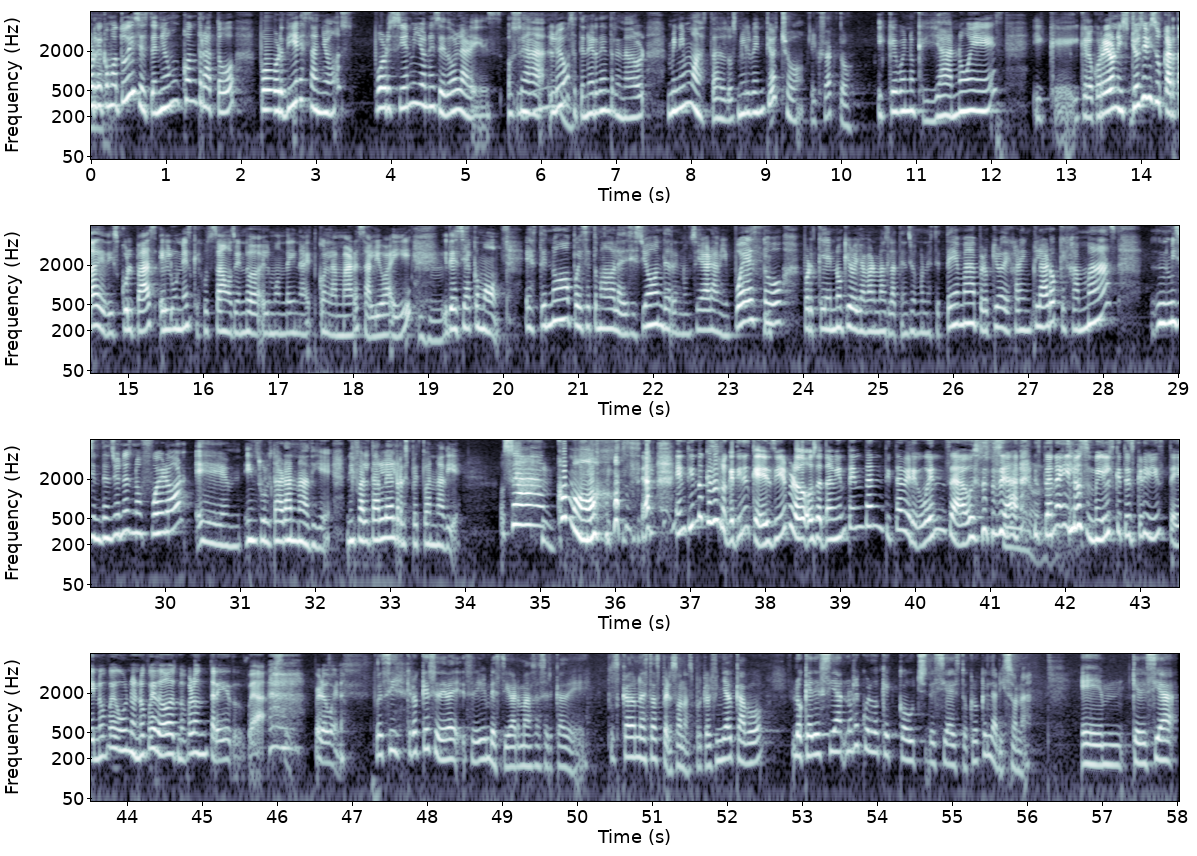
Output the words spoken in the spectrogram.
Porque no. como tú dices, tenía un contrato por 10 años por 100 millones de dólares. O sea, lo íbamos a tener de entrenador mínimo hasta el 2028. Exacto. Y qué bueno que ya no es. Y que, y que lo corrieron. Y yo sí vi su carta de disculpas el lunes que justo estábamos viendo el Monday Night con la Mar, salió ahí y decía como, este, no, pues he tomado la decisión de renunciar a mi puesto porque no quiero llamar más la atención con este tema, pero quiero dejar en claro que jamás mis intenciones no fueron eh, insultar a nadie, ni faltarle el respeto a nadie. O sea, ¿cómo? O sea, entiendo que eso es lo que tienes que decir, pero, o sea, también ten tantita vergüenza. O sea, Sí, no, están no. ahí los mails que tú escribiste. No fue uno, no fue dos, no fueron tres. O sea, pero bueno. Pues sí, creo que se debe, se debe investigar más acerca de pues, cada una de estas personas, porque al fin y al cabo, lo que decía, no recuerdo qué coach decía esto, creo que el de Arizona, em, que decía,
